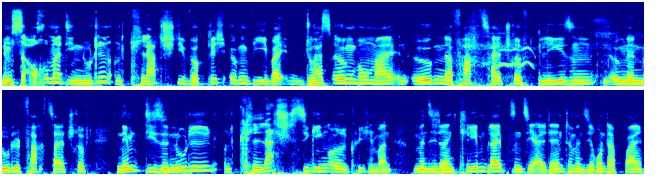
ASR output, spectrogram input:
Nimmst du auch immer die Nudeln und klatscht die wirklich irgendwie, weil du hast irgendwo mal in irgendeiner Fachzeitschrift gelesen, in irgendeiner Nudelfachzeitschrift, nimmt diese Nudeln und klatscht sie gegen eure Küchenwand. Und wenn sie dran kleben bleibt, sind sie al dente. Wenn sie runterfallen,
